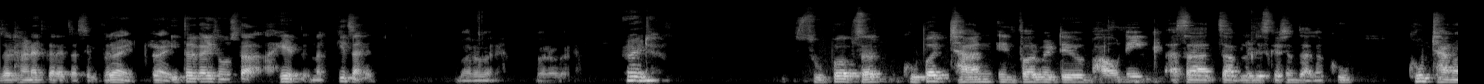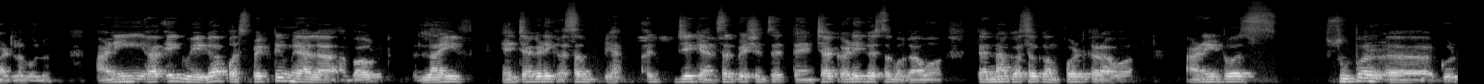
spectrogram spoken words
जर ठाण्यात करायचं असेल तर. राईट राईट इतर काही संस्था आहेत नक्कीच आहेत. बरोबर आहे बरोबर आहे. Right super sir. खूपच छान इन्फॉर्मेटिव्ह भावनिक असं आजचं आपलं डिस्कशन झालं. खूप खूप छान वाटलं बोलून. आणि एक वेगळा पर्स्पेक्टिव्ह मिळाला अबाउट लाईफ ह्यांच्याकडे कसं जे कॅन्सर पेशंट्स आहेत त्यांच्याकडे कसं बघावं त्यांना कसं कम्फर्ट करावं. आणि it was super good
